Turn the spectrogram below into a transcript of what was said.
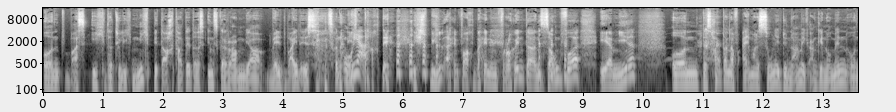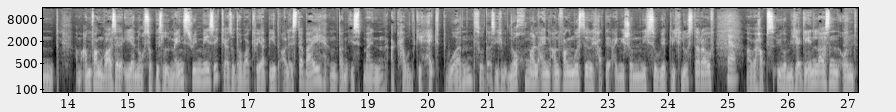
Und was ich natürlich nicht bedacht hatte, dass Instagram ja weltweit ist, sondern oh ja. ich dachte, ich spiele einfach meinem Freund da einen Song vor, er mir. Und das hat dann auf einmal so eine Dynamik angenommen. Und am Anfang war es ja eher noch so ein bisschen Mainstream-mäßig. Also da war querbeet alles dabei. Und dann ist mein Account gehackt worden, so dass ich nochmal einen anfangen musste. Ich hatte eigentlich schon nicht so wirklich Lust darauf, ja. aber habe es über mich ergehen lassen und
